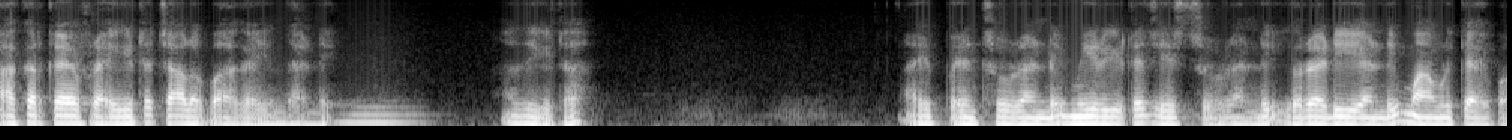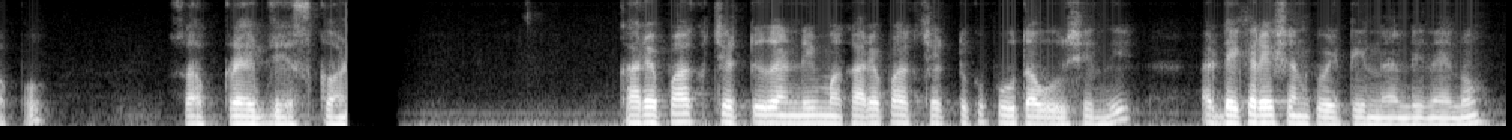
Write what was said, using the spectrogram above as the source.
కాకరకాయ ఫ్రై గిట చాలా బాగా అయిందండి. అది గిట అయిపోయింది చూడండి. మీరు గిట చేసి చూడండి. ఇక రెడీ అండి మామిడికాయ పప్పు. సబ్స్క్రైబ్ చేసుకోండి. కరివేపాకు చెట్టుదండి. మా కరివేపాకు చెట్టుకు పూత పూసింది. ఆ డెకరేషన్కి పెట్టిందండి నేను.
